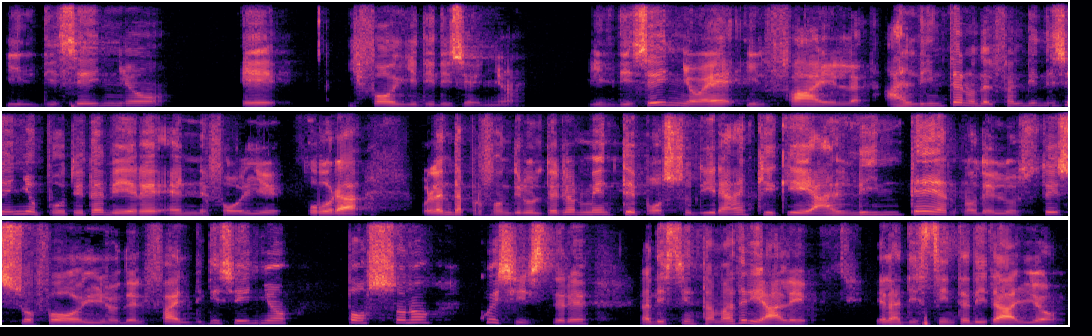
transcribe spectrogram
il disegno e i fogli di disegno. Il disegno è il file. All'interno del file di disegno potete avere n fogli. Ora, volendo approfondire ulteriormente, posso dire anche che all'interno dello stesso foglio del file di disegno possono coesistere la distinta materiale e la distinta di taglio.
